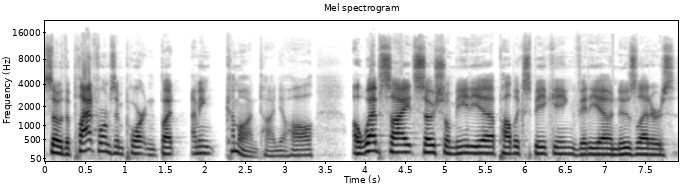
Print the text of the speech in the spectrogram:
So the platform's important, but I mean, come on, Tanya Hall. A website, social media, public speaking, video, newsletters,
